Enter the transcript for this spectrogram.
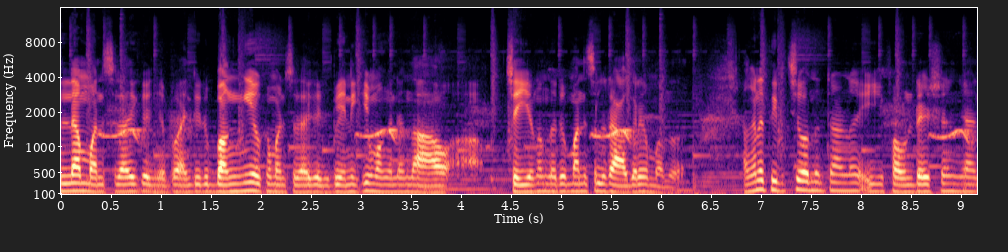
എല്ലാം മനസ്സിലാക്കി കഴിഞ്ഞപ്പോൾ അതിന്റെ ഒരു ഭംഗിയൊക്കെ മനസ്സിലാക്കി കഴിഞ്ഞപ്പോൾ എനിക്കും അങ്ങനെ ഒന്ന് ചെയ്യണം എന്നൊരു മനസ്സിലൊരു ആഗ്രഹം വന്നത്. അങ്ങനെ തിരിച്ചു വന്നിട്ടാണ് ഈ ഫൗണ്ടേഷൻ ഞാൻ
